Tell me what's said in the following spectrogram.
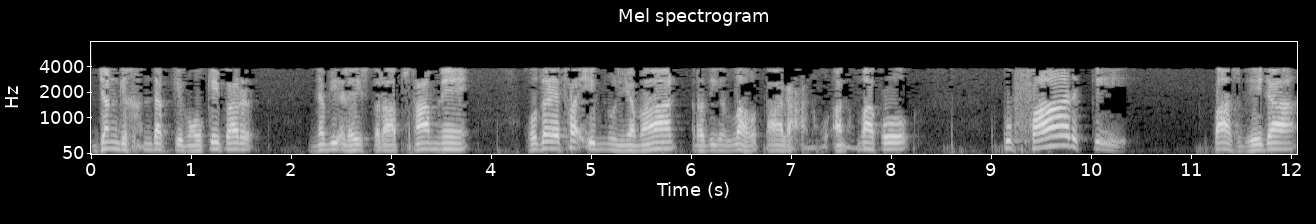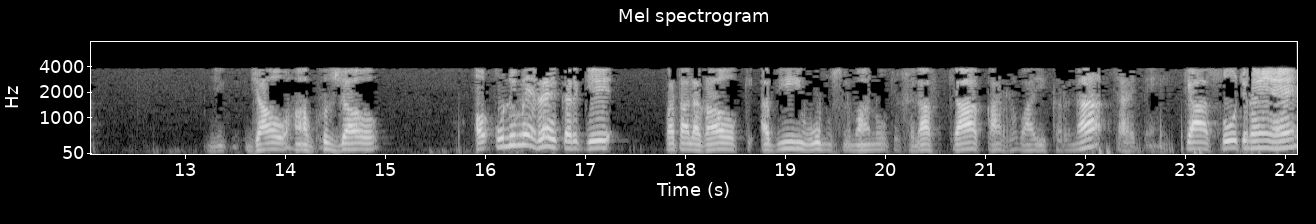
جنگ خندق کے موقع پر نبی علیہ السلام سامنے حذیفہ ابن الیمان رضی اللہ تعالی عنہ عنما کو کفار کے پاس بھیجا۔ جاؤ وہاں، گھس جاؤ۔ اور ان میں رہ کر کے پتہ لگاؤ کہ ابھی وہ مسلمانوں کے خلاف کیا کارروائی کرنا چاہتے ہیں، کیا سوچ رہے ہیں۔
